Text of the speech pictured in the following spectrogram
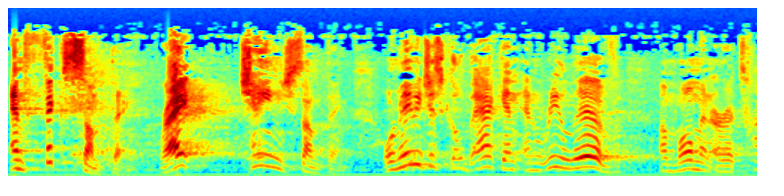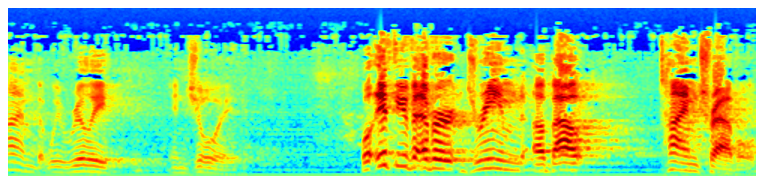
and fix something, right? Change something. Or maybe just go back and, and relive a moment or a time that we really enjoyed. Well, if you've ever dreamed about time travel,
